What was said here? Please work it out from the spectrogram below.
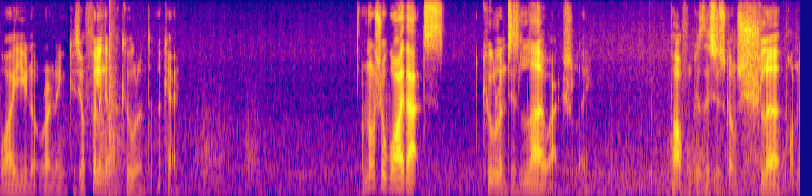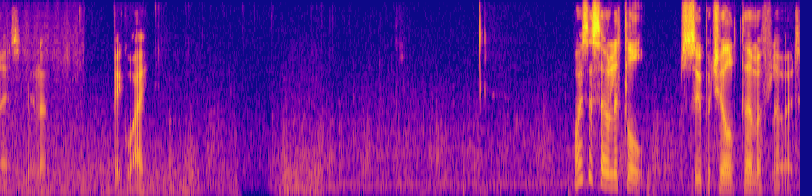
Why are you not running? Because you're filling up the coolant. Okay. I'm not sure why that coolant is low, actually. Apart from because this has gone slurp on it in a big way. Why is there so little super chilled thermofluid?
